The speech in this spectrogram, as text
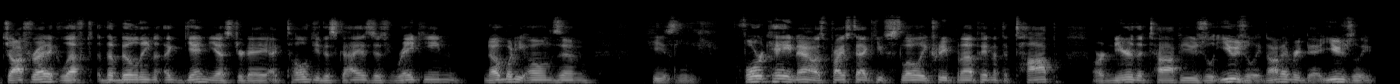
Josh Reddick left the building again yesterday. I told you this guy is just raking. Nobody owns him. He's 4K now. His price tag keeps slowly creeping up, hitting at the top or near the top. Usually, usually not every day. Usually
